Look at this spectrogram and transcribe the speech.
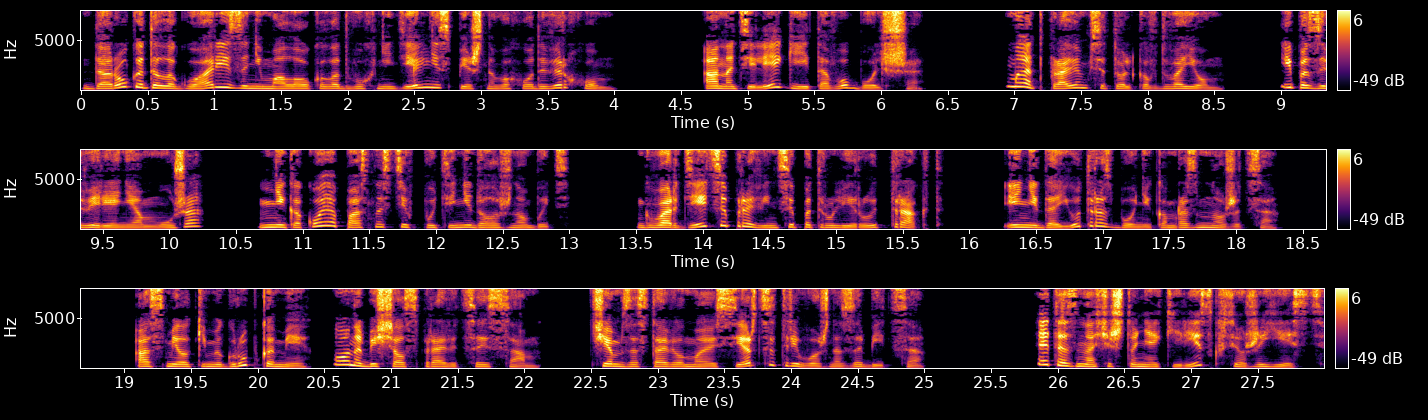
Дорога до Лагуарии занимала около двух недель неспешного хода верхом, а на телеге и того больше. Мы отправимся только вдвоем, и по заверениям мужа, никакой опасности в пути не должно быть. Гвардейцы провинции патрулируют тракт и не дают разбойникам размножиться. А с мелкими группками он обещал справиться и сам, чем заставил мое сердце тревожно забиться. Это значит, что некий риск все же есть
